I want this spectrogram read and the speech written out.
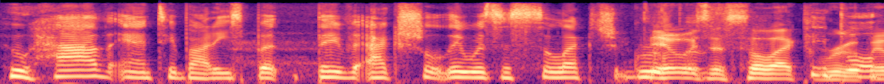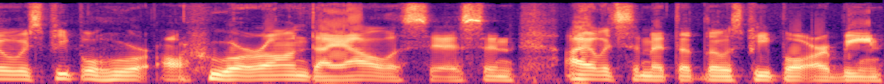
who have antibodies, but they've actually there was a select group. It was a select people. group. It was people who are who are on dialysis, and I would submit that those people are being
